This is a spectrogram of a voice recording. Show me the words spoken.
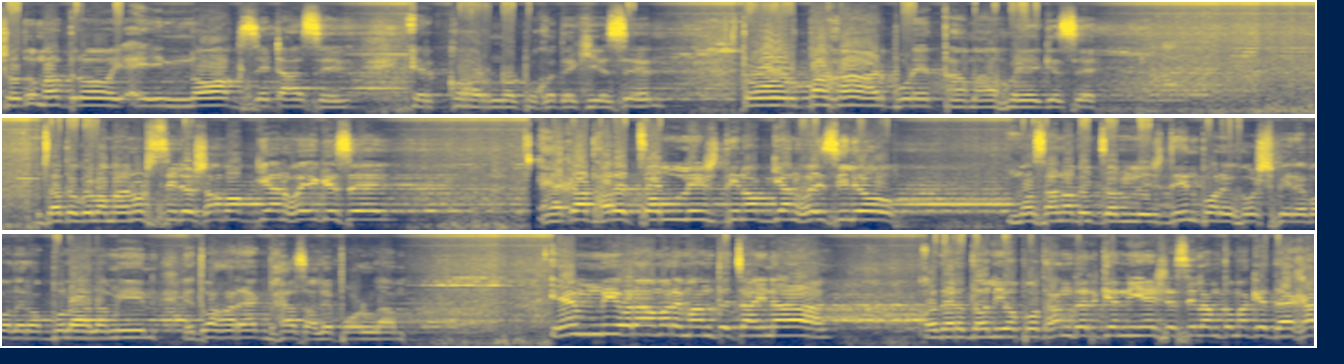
শুধুমাত্র এই নখ যেটা আছে, এর কর্ণটুকু দেখিয়েছেন তোর পাহাড় পুড়ে তামা হয়ে গেছে। যতগুলো মানুষ ছিল সব অজ্ঞান হয়ে গেছে। একাধারে চল্লিশ দিন অজ্ঞান হয়েছিল। মশানবী চল্লিশ দিন পরে হোশ ফিরে বলে, রব্বুল আলমিন, এ তো আর এক ভেসালে পড়লাম। এমনি ওরা আমারে মানতে চায় না। ওদের দলীয় প্রধানদেরকে নিয়ে এসেছিলাম তোমাকে দেখা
